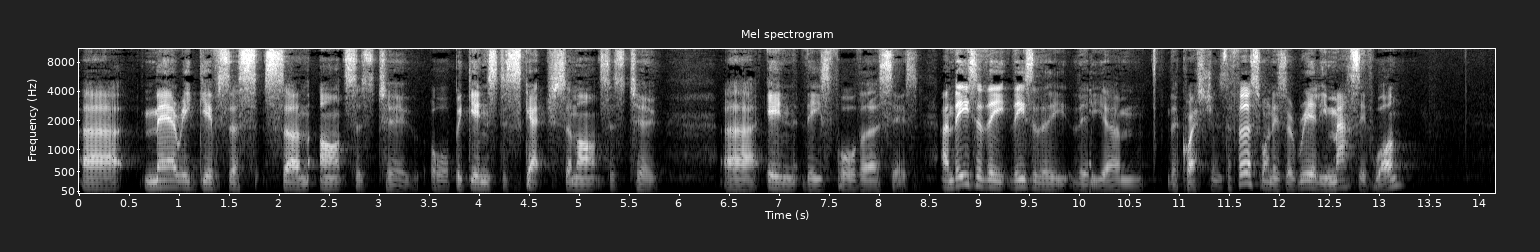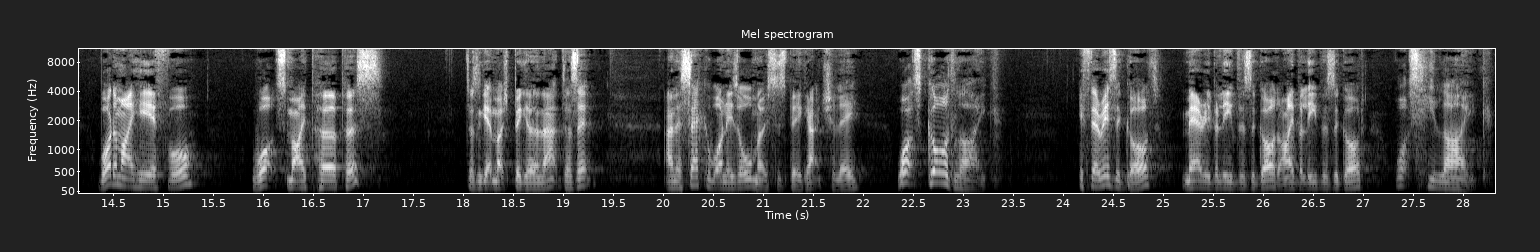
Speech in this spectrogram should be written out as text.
uh, Mary gives us some answers to, or begins to sketch some answers to uh, in these four verses. And these are the, these are the, the, um, the questions. The first one is a really massive one. What am I here for? What's my purpose? Doesn't get much bigger than that, does it? And the second one is almost as big, actually. What's God like? If there is a God, Mary believed there's a God, I believe there's a God, what's he like?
